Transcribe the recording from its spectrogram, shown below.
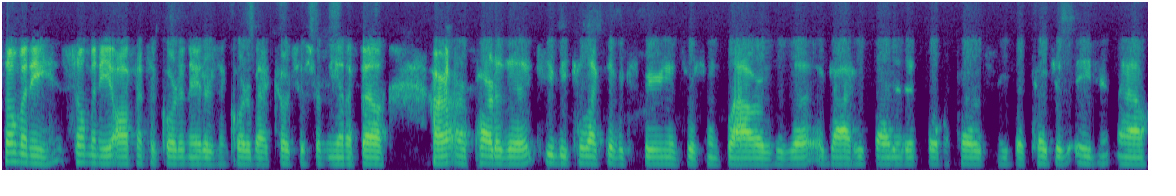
so many so many offensive coordinators and quarterback coaches from the NFL are, are part of the QB collective experience. Richmond Flowers is a, a guy who started it, former coach. He's a coach's agent now,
